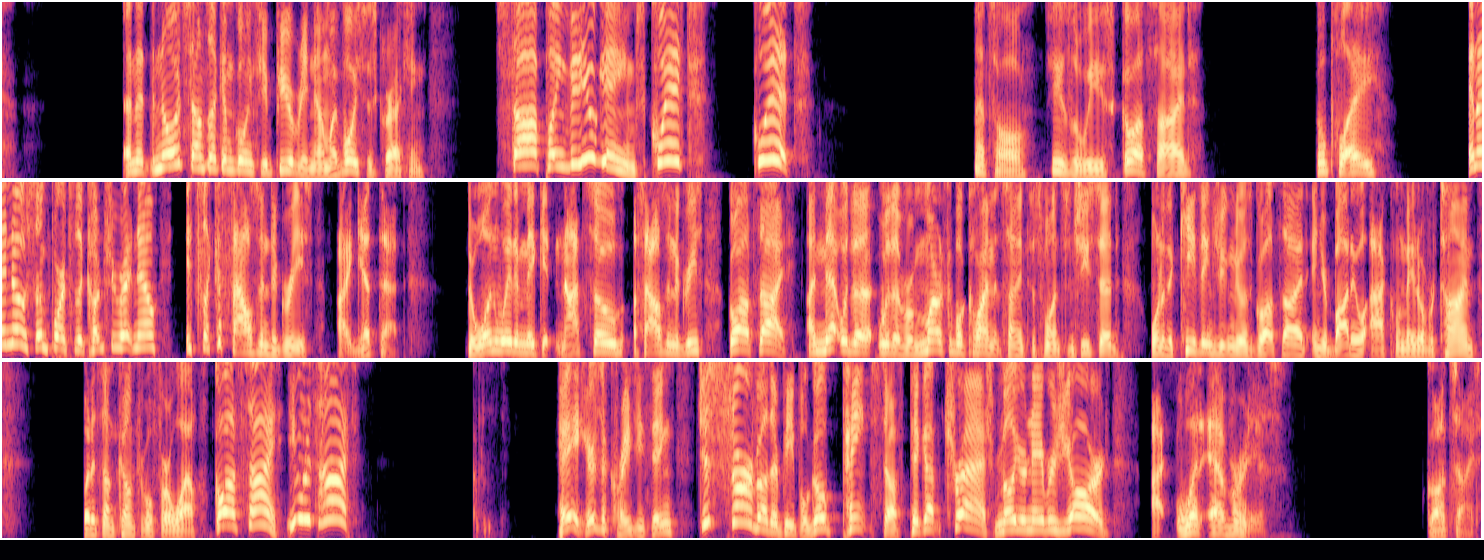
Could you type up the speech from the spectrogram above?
And it, no, it sounds like I'm going through puberty now. My voice is cracking. Stop playing video games. Quit. Quit. That's all. Jeez Louise. Go outside. Go play. And I know some parts of the country right now, it's like a thousand degrees. I get that. The one way to make it not so a thousand degrees, go outside. I met with a with a remarkable climate scientist once, and she said one of the key things you can do is go outside, and your body will acclimate over time, but it's uncomfortable for a while. Go outside, even when it's hot. Hey, here's a crazy thing. Just serve other people. Go paint stuff, pick up trash, mow your neighbor's yard. I, whatever it is. Go outside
